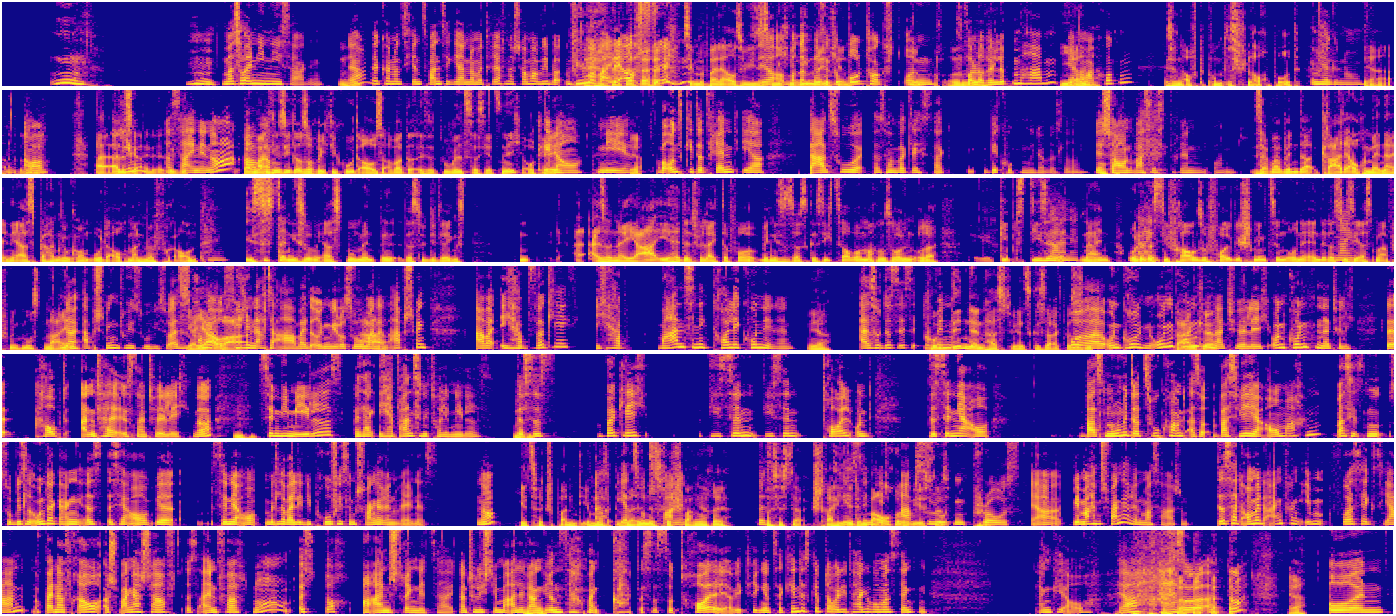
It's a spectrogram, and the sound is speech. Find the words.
Mm. Hm, man soll nie nie sagen. Mhm. Ja, wir können uns hier in 20 Jahren nochmal treffen, dann schauen wir, wie, wir- wie wir beide aussehen. Sehen wir beide aus wie dieses Ja, ob man dann ein bisschen gebotoxt und Mhm. vollere Lippen haben. Ja. Werden wir mal gucken. Wie so ein aufgepumptes Schlauchboot. Ja, genau. Ja. Aber Äh, alles das seine, ne? Bei Aber manchen sieht das auch richtig gut aus, aber also du willst das jetzt nicht, okay? genau, nee. Ja. Bei uns geht der Trend eher dazu, dass man wirklich sagt, wir gucken wieder ein bisschen. Wir schauen, was ist drin und Sag mal, wenn da gerade auch Männer in Erstbehandlung kommen oder auch manchmal Frauen, Mhm. Ist es dann nicht so im ersten Moment, äh, dass du dir denkst, also na ja, ihr hättet vielleicht davor wenigstens das Gesicht sauber machen sollen oder äh, gibt's diese? Gar nicht. Nein? Oder Nein. dass die Frauen so voll geschminkt sind ohne Ende, dass du Nein. sie erstmal abschminken musst? Nein. Ja, abschminken tue ich sowieso. Also es Ja, kommen ja, auch viele nach der Arbeit irgendwie oder so, wo man Ja. dann abschminkt. Aber ich habe wirklich, ich habe wahnsinnig tolle Kundinnen. ja. Also das ist ich bin- Kundinnen hast du jetzt gesagt. Was Oh, und Kunden, und Danke. Kunden natürlich. Und Kunden natürlich. Hauptanteil ist natürlich, ne, Mhm. sind die Mädels. Ich sag, ich habe wahnsinnig tolle Mädels. Das Mhm. ist wirklich, die sind, die sind toll und das sind ja auch, was nur mit dazu kommt, also was wir ja auch machen, was jetzt nur so ein bisschen untergegangen ist, ist ja auch, wir sind ja auch mittlerweile die Profis im Schwangeren-Wellness. Ne? Jetzt wird spannend. Ihr Also macht jetzt Wellness für. Schwangere. Das- Was ist da? Streichelt ihr den Bauch oder wie ist das? absoluten Pros. Ja, wir machen Schwangerenmassagen. Das hat auch mit angefangen eben vor sechs Jahren. Bei einer Frau eine Schwangerschaft ist einfach, ne, ist doch eine anstrengende Zeit. Natürlich stehen wir alle da Mhm. und grinsen und sagen, mein Gott, das ist so toll. Ja, wir kriegen jetzt ein Kind. Es gibt aber die Tage, wo wir uns denken, danke auch. Ja, also, ne? Ja. Und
